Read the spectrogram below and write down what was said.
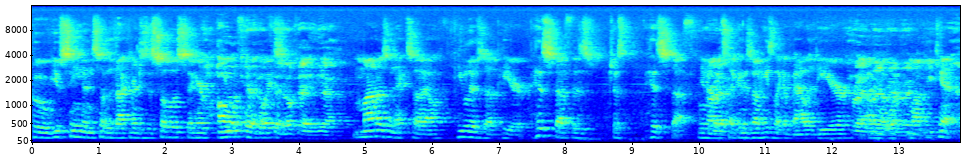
who you've seen in some of the documentaries, he's a solo singer, Oh, beautiful okay, voice. okay, okay, yeah. Manno's in exile. He lives up here. His stuff is just his stuff. You know, it's like in his own. He's like a balladeer. Right, I don't know right, what right, right. You can't.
